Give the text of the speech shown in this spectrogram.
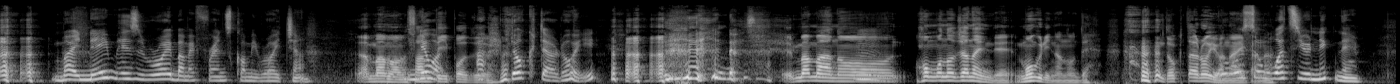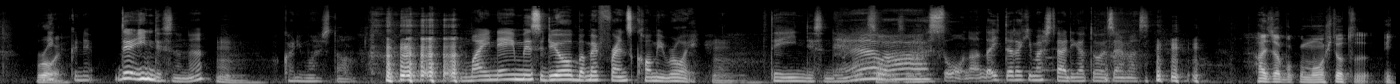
my name is Roy, but my friends call me ロイちゃん。あまあまあ、で some は people あ do. ドクターロイ？まあまあ、あのー本物じゃないんで、モグリなので、ドクターロイはないか So な。what's your nickname? ロイ。nickname でいいんですよね。わ、かりました。my name is Ryo, but my friends call me Roy. でいいんですね。そうですねわあ、そうなんだ。いただきました。ありがとうございます。はい、じゃあ僕もう一つ言っ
